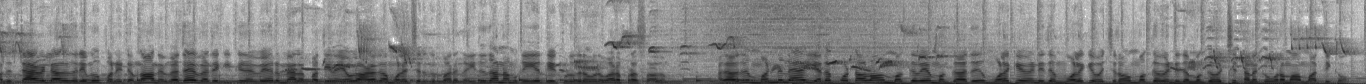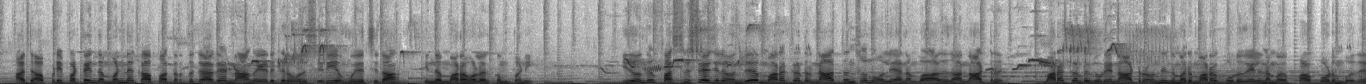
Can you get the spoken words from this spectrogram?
அது தேவையில்லாத ரிமூவ் பண்ணிட்டோம்னா அந்த விதை விதைக்கு கீழே வேறு மேலே பார்த்தீங்கன்னா எவ்வளோ அழகாக முளைச்சிருக்கு பாருங்கள் இதுதான் நமக்கு இயற்கை கொடுக்குற ஒரு வரப்பிரசாதம். அதாவது மண்ணில் எதை போட்டாலும் மக்கவே மக்காது முளைக்க வேண்டியதை முளைக்க வச்சிடும் மக்க வேண்டியதை மக்க வச்சு தனக்கு உரமாக மாற்றிக்கும் அது அப்படிப்பட்ட இந்த மண்ணை காப்பாற்றுறதுக்காக நாங்கள் எடுக்கிற ஒரு சிறிய முயற்சி தான் இந்த மரம் வளர்க்கும் பணி. இது வந்து ஃபஸ்ட்டு ஸ்டேஜில் வந்து மரக்கன்று நாற்றுன்னு சொல்லுவோம் இல்லையா நம்ம? அதுதான் நாற்று. மரக்கன்றுகளுடைய நாற்றை வந்து இந்த மாதிரி மரக்கூடுகையில் நம்ம போடும்போது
